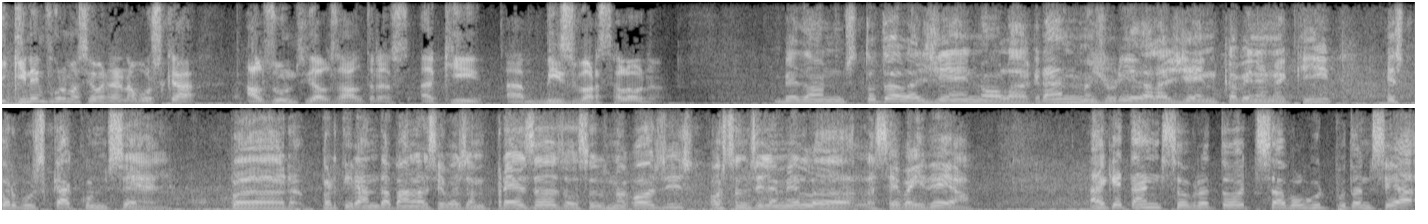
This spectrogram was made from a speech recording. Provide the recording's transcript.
I quina informació venen a buscar els uns i els altres aquí, a Vis Barcelona? Bé, doncs, tota la gent o la gran majoria de la gent que venen aquí és per buscar consell, per, per tirar endavant les seves empreses, els seus negocis o senzillament la, la seva idea. Aquest any, sobretot, s'ha volgut potenciar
